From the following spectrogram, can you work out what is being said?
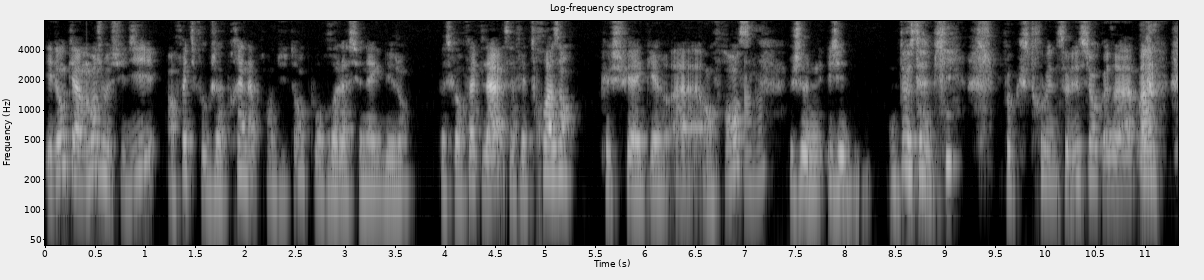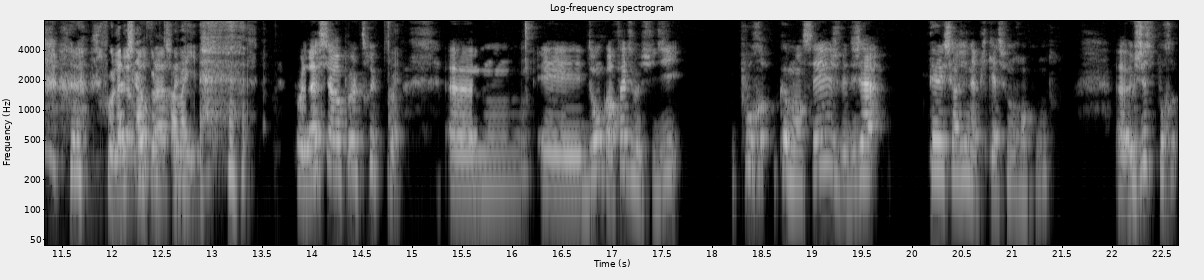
Et donc à un moment, je me suis dit, en fait, il faut que j'apprenne à prendre du temps pour relationner avec des gens, parce qu'en fait là, ça fait trois ans que je suis à à- en France. Mhm. J'ai deux amis. Il faut que je trouve une solution quand ça va pas. Il faut lâcher un peu le travail. faut lâcher un peu le truc. Quoi. Euh, et donc en fait, je me suis dit, pour commencer, je vais déjà télécharger une application de rencontre, euh, juste pour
